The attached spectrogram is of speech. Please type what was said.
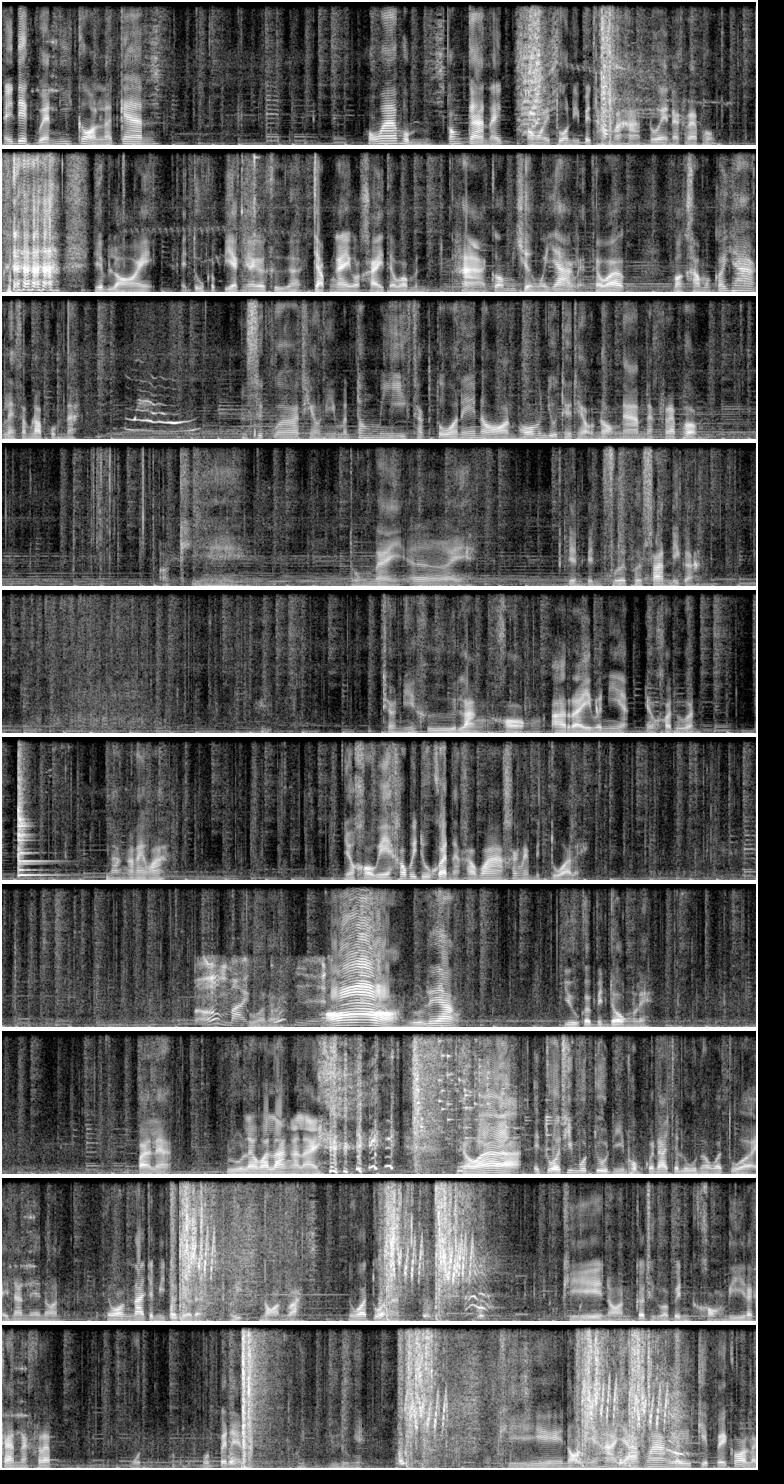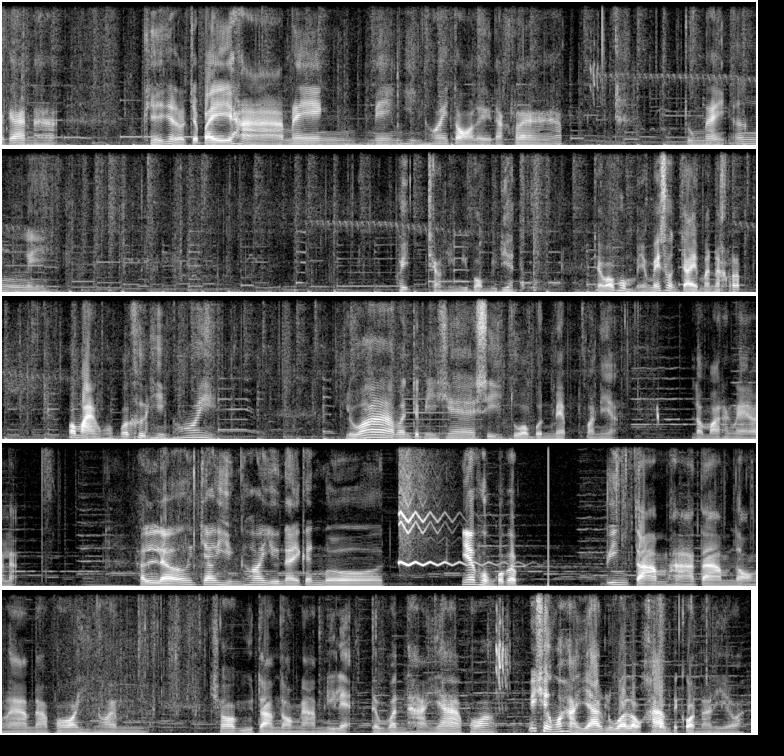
ไอเด็กแว้นนี่ก่อนละกัน เพราะว่าผมต้องการไอเอาไอตัวนี้ไปทำอาหารด้วยนะครับผม เรียบร้อย ไอตูกระเปียกเนี่ยก็คือ จับง่ายกว่าใคร แต่ว่ามันหาก็ไม่เชิงว่ายากแหละ แต่ว่าบางครั้งมันก็ยากแหละสำหรับผมนะ รู้สึกว่าแถวนี้มันต้องมีอีกสักตัวแน่นอน เพราะว่ามันอยู่แถวๆหนองน้ำนะครับผม โอเค รงไหนเอ่ย เปลี่ยนเป็น first person ดีกว่าเฮ้ยแถวนี้คือรังของอะไรวะเนี่ย เดี๋ยวขอดูกันรังอะไรวะ เดี๋ยวขอเวะเข้าไปดูก่อนนะครับว่าข้างในเป็นตัวอะไร Oh my ตัวแล้ว goodness. อ๋อ รู้เรื่อง อยู่กันเป็นดงเลย ไปแล้ว รู้แล้วว่ารังอะไร แต่ว่าไอตัวที่มุดอยู่นี้ผมก็น่าจะรู้นะว่าตัวไอ้นั่นแน่นอน แต่ว่าน่าจะมีตัวเดียวแหละเฮ้ยหนอนวะนึกว่าตัวนั้นโอเคหนอนก็ถือว่าเป็นของดีแล้วกันนะครับมุดมุดไปไหนล่ะเฮ้ยอยู่ตรงนี้โอเคหนอนนี้หายากมากเลย เก็บไว้ก่อนแล้วกันนะฮะโอเคเดี๋ยวเราจะไปหาแมงแมงหิ่งห้อยต่อเลยนะครับ ตรงไหนเอ้ย เฮ้ยแถวนี้มีบอมบิเดียน แต่ว่าผมยังไม่สนใจมันนะครับเป้าหมายของผมก็คือหิ่งห้อย หรือว่ามันจะมีแค่ 4 ตัวบนแมปวะเนี่ย เรามาทางไหนแล้วแหละฮัลโหลเจ้าหิ่งห้อยอยู่ไหนกันหมด เนี่ยผมก็แบบวิ่งตามหาตามหนองน้ำนะครับเพราะว่าหิ่งห้อยมันชอบอยู่ตามหนองน้ำนี่แหละ แต่มันหายากเพราะว่าไม่เชิงว่าหายากหรือว่าเราข้ามไปก่อนหน้านี้แล้ววะ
